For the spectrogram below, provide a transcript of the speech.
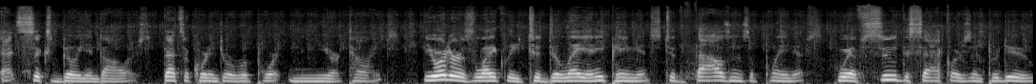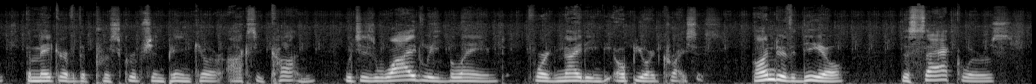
at $6 billion. That's according to a report in the New York Times. The order is likely to delay any payments to the thousands of plaintiffs who have sued the Sacklers and Purdue, the maker of the prescription painkiller Oxycontin, which is widely blamed for igniting the opioid crisis. Under the deal, the Sacklers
